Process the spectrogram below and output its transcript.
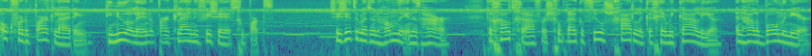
Ook voor de parkleiding, die nu alleen een paar kleine vissen heeft gepakt. Ze zitten met hun handen in het haar. De goudgravers gebruiken veel schadelijke chemicaliën en halen bomen neer.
